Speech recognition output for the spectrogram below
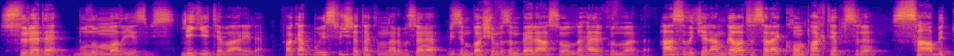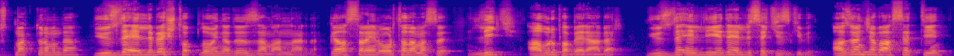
sürede bulunmalıyız biz lig itibariyle. Fakat bu İsviçre takımları bu sene bizim başımızın belası oldu her kulvarda. Hasılı kelam Galatasaray kompakt yapısını sabit tutmak durumunda. %55 topla oynadığı zamanlarda. Galatasaray'ın ortalaması lig, Avrupa beraber %57-58 gibi. Az önce bahsettiğin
